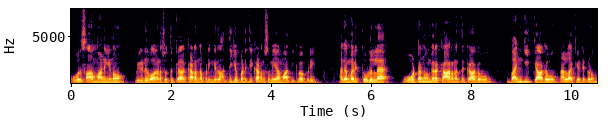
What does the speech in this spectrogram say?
ஒவ்வொரு சாமானியனும் வீடு வாகன சொத்துக்காக கடன் அப்படிங்கிறத அதிகப்படுத்தி கடன் சுமையாக மாற்றிக்கோ அப்படி. அதே மாதிரி தொழிலை ஓட்டணுங்கிற காரணத்துக்காகவும் வங்கிக்காகவும் நல்லா கேட்டுக்கணும்.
